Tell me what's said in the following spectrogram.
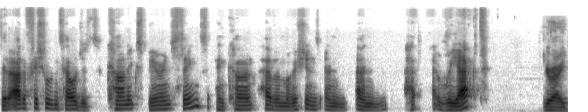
that artificial intelligence can't experience things and can't have emotions and and ha- react You're right.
